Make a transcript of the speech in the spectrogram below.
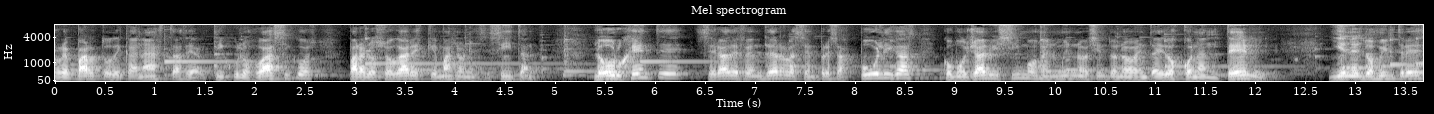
reparto de canastas de artículos básicos para los hogares que más lo necesitan. Lo urgente será defender las empresas públicas como ya lo hicimos en 1992 con Antel y en el 2003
